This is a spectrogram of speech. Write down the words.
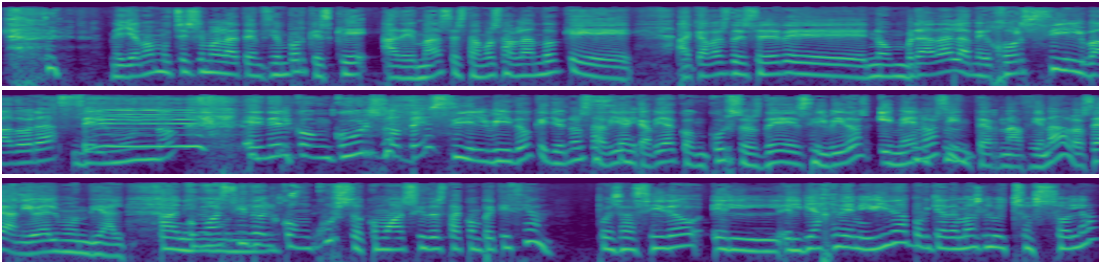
Me llama muchísimo la atención porque es que además estamos hablando que acabas de ser eh, nombrada la mejor silbadora del mundo en el concurso de silbido, que yo no sabía que había concursos de silbidos y menos internacional, o sea, a nivel mundial. A nivel ¿Cómo ha sido el concurso? ¿Cómo ha sido esta competición? Pues ha sido el, el viaje de mi vida porque además lo he hecho sola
